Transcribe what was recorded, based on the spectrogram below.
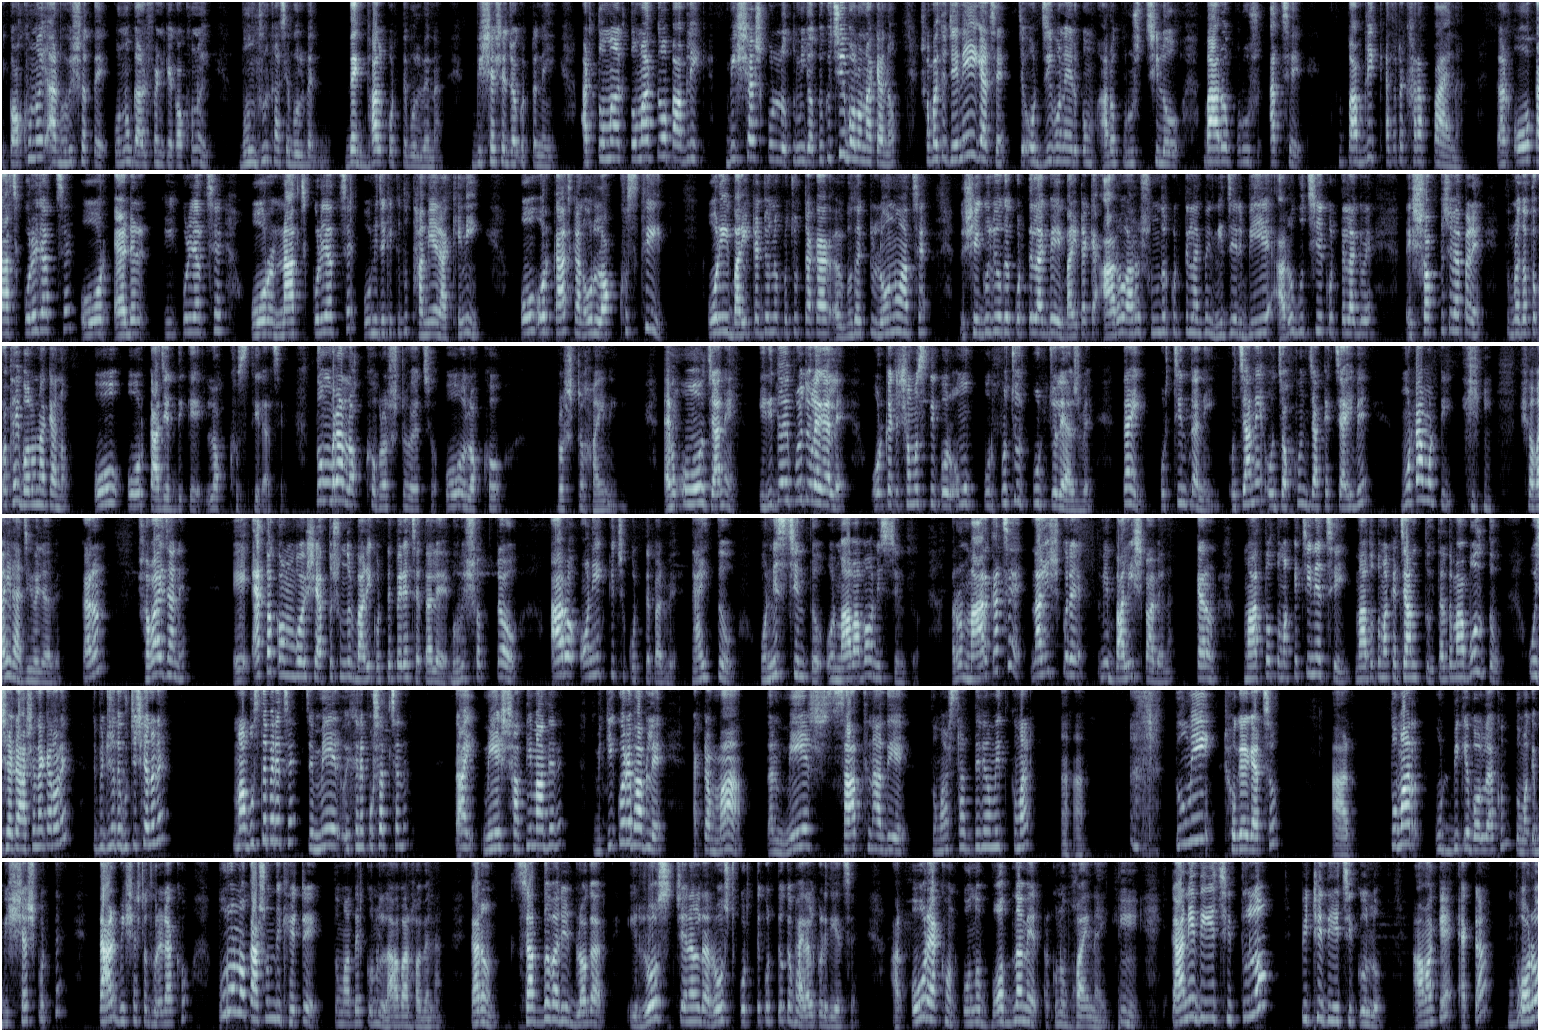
কখনোই আর ভবিষ্যতে কোনো গার্লফ্রেন্ডকে কখনোই বন্ধুর কাছে বলবেন দেখভাল করতে বলবে না বিশ্বাসের জগৎটা নেই আর তোমার তোমাকেও পাবলিক বিশ্বাস করল, তুমি যত কিছুই বলো না কেন, সবাই তো জেনেই গেছে যে ওর জীবনে এরকম আরও পুরুষ ছিল বা আরও পুরুষ আছে। পাবলিক এতটা খারাপ পায় না। কারণ ও কাজ করে যাচ্ছে, ওর অ্যাডের ই করে যাচ্ছে ওর নাচ করে যাচ্ছে, ও নিজেকে কিন্তু থামিয়ে রাখেনি। ও ওর কাজ কারণ ওর লক্ষ্য স্থির। ওর এই বাড়িটার জন্য প্রচুর টাকা বোধহয় একটু লোনও আছে। তো সেগুলি ওকে করতে লাগবে, এই বাড়িটাকে আরও আরও সুন্দর করতে লাগবে, নিজের বিয়ে আরও গুছিয়ে করতে লাগবে। এই সব কিছু ব্যাপারে তোমরা যত কথাই বলো না কেন, ও ওর কাজের দিকে লক্ষ্য স্থির আছে। তোমরা লক্ষ্য ভ্রষ্ট হয়েছ, ও লক্ষ্য ভ্রষ্ট হয়নি। এবং ও জানে হৃদয়পুরে চলে গেলে, ওর কাছে সমস্তিপুর অমুকপুর প্রচুর পুর চলে আসবে। তাই ওর চিন্তা নেই। ও জানে ও যখন যাকে চাইবে, মোটামুটি সবাই রাজি হয়ে যাবে। কারণ সবাই জানে এত কম বয়সে এত সুন্দর বাড়ি করতে পেরেছে, তাহলে ভবিষ্যৎটাও আরও অনেক কিছু করতে পারবে। তাই তো, ও নিশ্চিন্ত, ওর মা বাবাও নিশ্চিন্ত। আর ওর মার কাছে নালিশ করে তুমি বালিশ পাবে না। কারণ মা তো তোমাকে চিনেছেই, মা তো তোমাকে জানতোই। তাহলে তো মা বলতো, ওই ছেলেটা আসে না কেন রে? তুই পিঠুর সাথে ঘুরছিস কেন রে? মা বুঝতে পেরেছে যে মেয়ের ওইখানে পোষাচ্ছে না। তাই মেয়ের সাথই মা দেবে। তুমি কী করে ভাবলে, একটা মা তার মেয়ের সাথ না দিয়ে তোমার সাথ দেবে অমিত কুমার? তুমি ঠকে গেছো। আর তোমার উডবিকে বলো এখন, তোমাকে বিশ্বাস করতে। তার বিশ্বাসটা ধরে রাখো, পুরনো কাসুন্দি ঘেটে তোমাদের কোনো লাভ আর হবে না। কারণ শ্রাদ্ধবাড়ির ব্লগার এই রোস্ট চ্যানেলটা রোস্ট করতে করতে ওকে ভাইরাল করে দিয়েছে। আর ওর এখন কোনো বদনামের আর কোনো ভয় নাই। কানে দিয়েছি তুলো পিঠে দিয়েছি কুলো। আমাকে একটা বড়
